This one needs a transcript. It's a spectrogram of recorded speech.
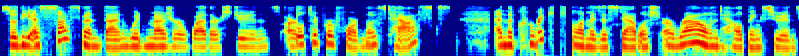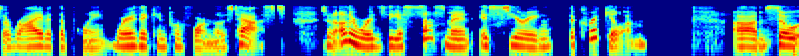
So the assessment then would measure whether students are able to perform those tasks, and the curriculum is established around helping students arrive at the point where they can perform those tasks. So in other words, the assessment is steering the curriculum. Um, so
